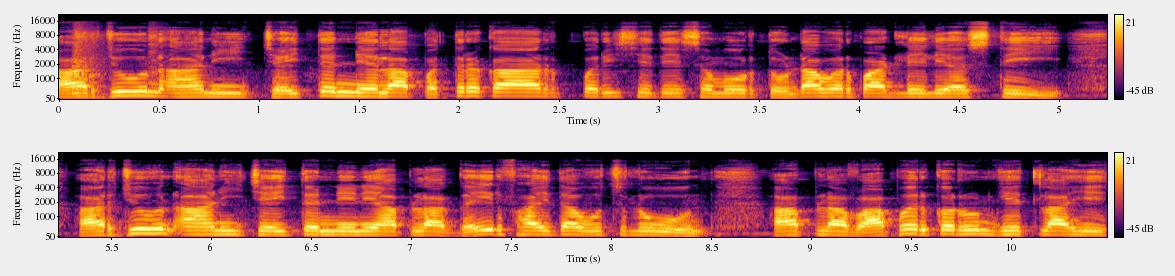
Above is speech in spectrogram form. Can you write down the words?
अर्जुन आणि चैतन्याला पत्रकार परिषदेसमोर तोंडावर पाडलेले असते. अर्जुन आणि चैतन्याने आपला गैरफायदा उचलून आपला वापर करून घेतला आहे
